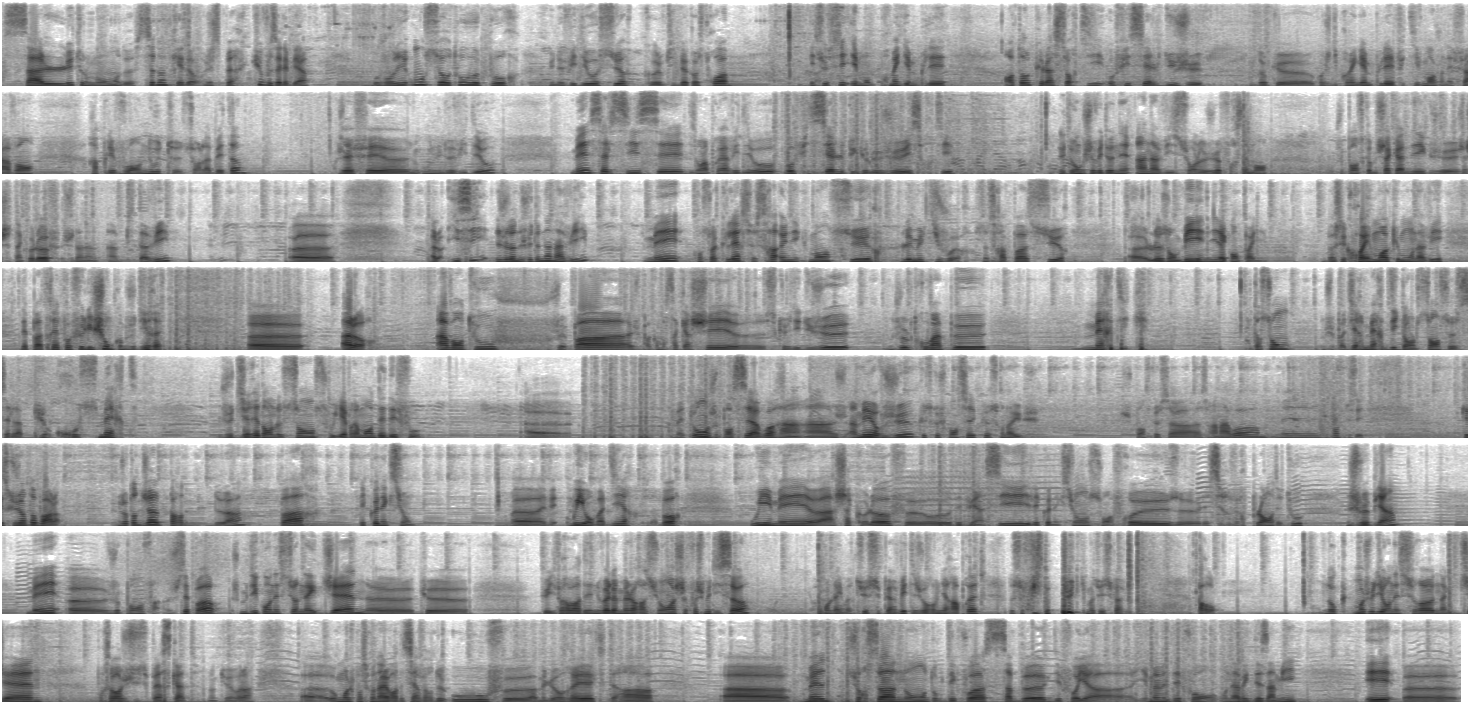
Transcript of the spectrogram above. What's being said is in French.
Salut tout le monde, c'est Don Kedor, j'espère que vous allez bien. Aujourd'hui on se retrouve pour une vidéo sur Call of Duty Black Ops 3 et ceci est mon premier gameplay en tant que la sortie officielle du jeu. Donc euh, quand je dis premier gameplay, effectivement j'en ai fait avant, rappelez-vous en août sur la bêta. J'avais fait euh, une ou deux vidéos, mais celle-ci c'est disons la première vidéo officielle depuis que le jeu est sorti. Et donc je vais donner un avis sur le jeu forcément je pense comme chaque année que j'achète un Call of, je donne un, petit avis. Euh, alors ici, je, vais donner un avis, mais qu'on soit clair, ce sera uniquement sur le multijoueur. Ce ne sera pas sur euh, le zombie ni la campagne. Parce que croyez-moi que mon avis n'est pas très faux-fulichon, comme je dirais. Euh, alors, avant tout, je vais pas, je vais pas commencer à cacher euh, ce que je dis du jeu. Je le trouve un peu merdique. Attention, je vais pas dire merdique dans le sens euh, c'est la pure grosse merde. Je dirais dans le sens où il y a vraiment des défauts. Euh, mettons, je pensais avoir un, meilleur jeu que ce que je pensais que ce qu'on a eu. Je pense que ça n'a rien à voir, mais je pense que c'est. Qu'est-ce que j'entends par là? J'entends déjà par de 1 par les connexions. Euh, oui, on va dire tout d'abord. Oui, mais euh, à chaque Call of, au début ainsi, les connexions sont affreuses, les serveurs plantent et tout je veux bien. Mais euh, je pense, enfin, je sais pas, je me dis qu'on est sur Next Gen, euh, que qu'il devrait y avoir des nouvelles améliorations. À chaque fois, je me dis ça. Par contre, là, il m'a tué super vite et je vais revenir après de ce fils de pute qui m'a tué super vite. Pardon. Donc, moi, je me dis, on est sur euh, Next Gen. Pour savoir, je suis sur PS4. Donc, voilà. Donc, moi, je pense qu'on allait avoir des serveurs de ouf, améliorés, etc. mais sur ça, non. Donc, des fois, ça bug. Des fois, il y a, y a même des fois, on est avec des amis. Et euh,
